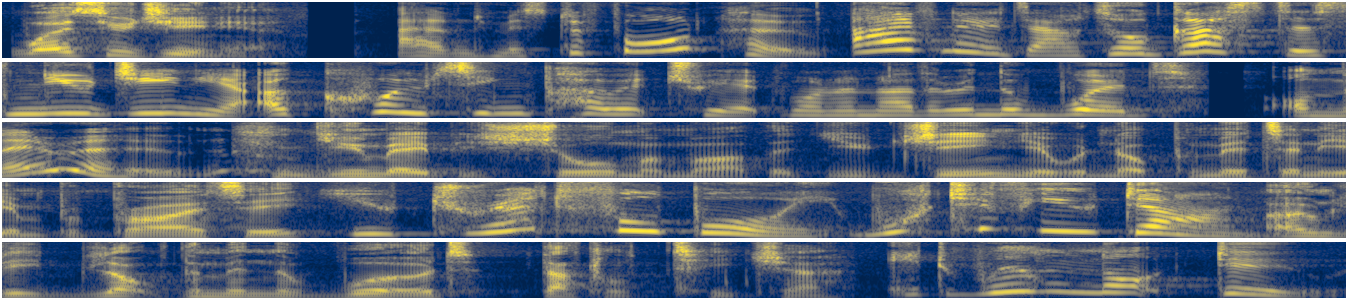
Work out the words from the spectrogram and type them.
Where's Eugenia? And Mr. Fawnhope, I've no doubt Augustus and Eugenia are quoting poetry at one another in the wood. on their own. You may be sure, Mamma, that Eugenia would not permit any impropriety. You dreadful boy, what have you done? Only lock them in the wood. That'll teach her. It will not do.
